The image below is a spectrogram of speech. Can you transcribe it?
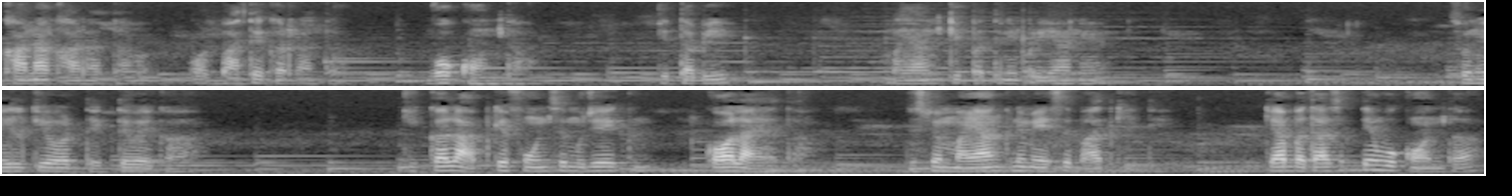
खाना खा रहा था और बातें कर रहा था, वो कौन था? कि तभी मयांक की पत्नी प्रिया ने सुनील की ओर देखते हुए कहा कि कल आपके फ़ोन से मुझे एक कॉल आया था, जिसमें मयांक ने मेरे से बात की थी। क्या आप बता सकते हैं वो कौन था?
